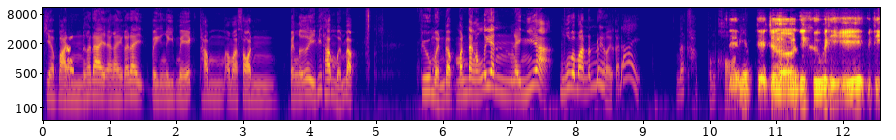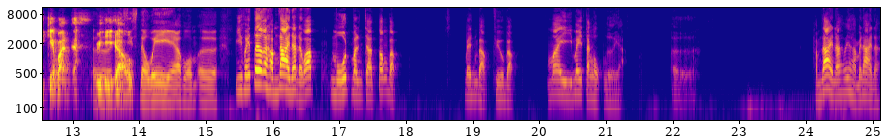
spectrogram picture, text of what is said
เกียร์บันก็ได้อะไรก็ได้ไปรีเมคทำอ m มาซอนไปเลย พี่ทำเหมือนแบบฟิลเหมือนแบบมันดังเลี่ยนไงเงี้ยมูดประมาณนั้นหน่อยๆก็ได้ นะครับ ผมขอเดี๋ยวแบบเดี๋ยวเจอนี่คือวิถีวิถีเกียร์บันเออวิถีเรา this is the way ครับผมเออมี fighter ก็ทำได้นะ แต่ว่า mood มันจะต้องแบบ เป็นแบบ feel แบบ ไม่ไม่ตลกเลยอะ่ะ เออทำได้นะ ไม่ใช่ทำไม่ได้นะ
